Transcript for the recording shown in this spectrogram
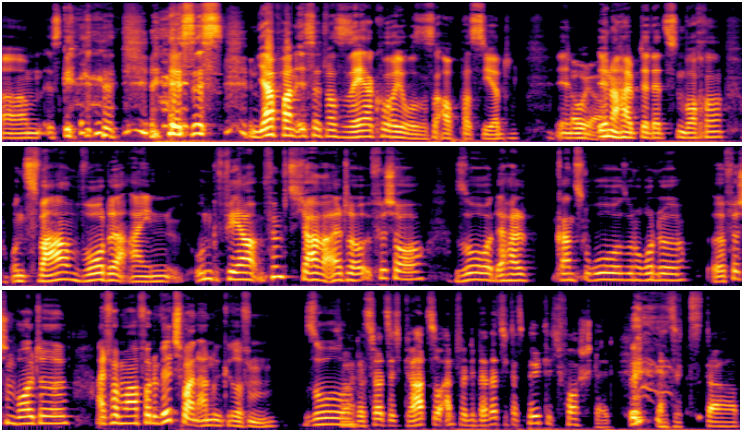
Ähm, es, gibt, es ist, in Japan ist etwas sehr Kurioses auch passiert. In, Oh ja. Innerhalb der letzten Woche. Und zwar wurde ein ungefähr 50 Jahre alter Fischer, so, der halt ganz in Ruhe so eine Runde äh, fischen wollte, einfach mal von einem Wildschwein angegriffen. So, So, das hört sich gerade so an, wenn, wenn man sich das bildlich vorstellt. Er sitzt da,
